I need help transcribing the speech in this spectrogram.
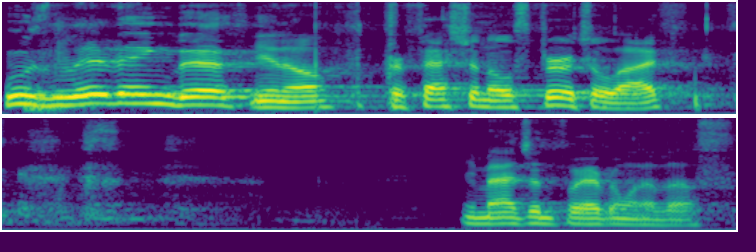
who's living the, you know, professional spiritual life, imagine for every one of us.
